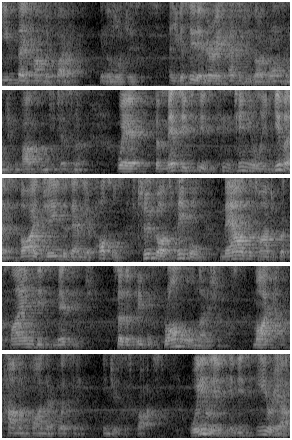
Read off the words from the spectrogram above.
if they come to faith in the Lord Jesus. And you can see there various passages I've drawn from different parts of the New Testament where the message is continually given by Jesus and the apostles to God's people. Now is the time to proclaim this message so that people from all nations might come and find that blessing in Jesus Christ. We live in this era,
